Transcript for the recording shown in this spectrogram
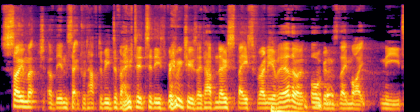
so much of the insect would have to be devoted to these breathing tubes, they'd have no space for any of the other organs they might need.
